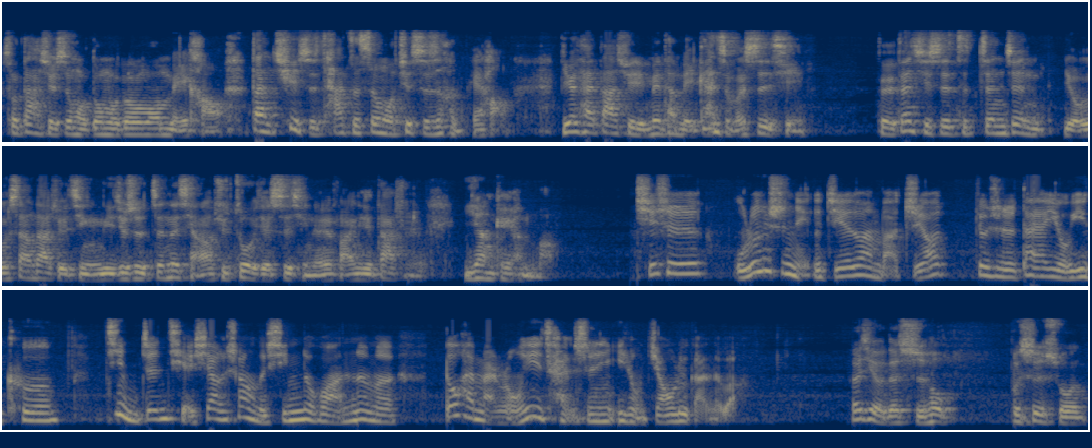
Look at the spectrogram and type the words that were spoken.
说大学生活多么多么美好，但确实他这生活确实是很美好，因为他大学里面他没干什么事情，对，但其实这真正有了上大学经历，就是真的想要去做一些事情的人，发现大学一样可以很忙。其实无论是哪个阶段吧，只要就是大家有一颗竞争且向上的心的话，那么都还蛮容易产生一种焦虑感的吧。而且有的时候不是说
